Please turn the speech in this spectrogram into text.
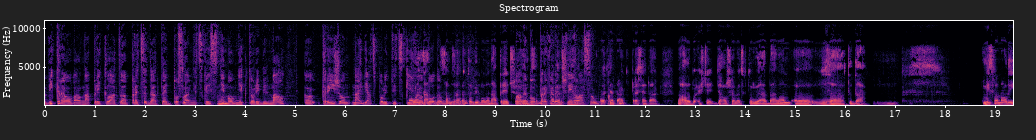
vykreoval napríklad predseda tej poslaneckej snemovne, ktorý by mal e, krížom najviac politických no, tam, bodov. Samozrejme, to by bolo naprieč. E, alebo preferenčných hlasov. Presne tak, presne tak. No alebo ešte ďalšia vec, ktorú ja dávam uh, za teda my sme mali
